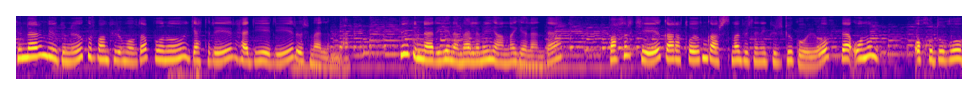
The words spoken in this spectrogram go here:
Günlərin bir günü Qurban Pirimov da bunu gətirir, hədiyyə eləyir öz müəlliminə. Bir günləri yenə müəllimin yanına gələndə baxır ki, qara toyuğun qarşısına bir dənə güzgü qoyub və onun oxuduğu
